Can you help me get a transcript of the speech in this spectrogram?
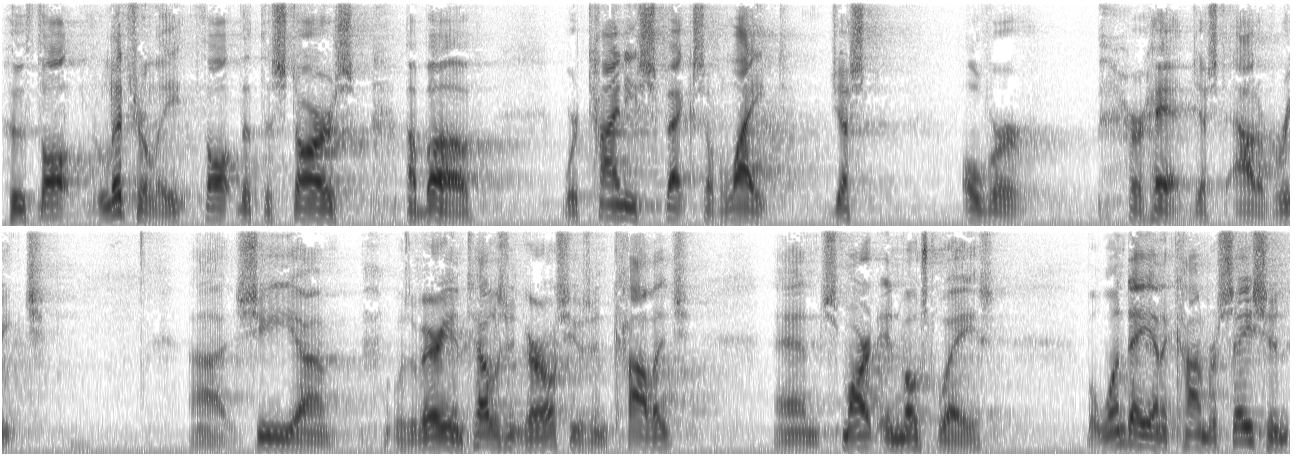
who thought literally thought that the stars above were tiny specks of light just over her head, just out of reach. Uh, she uh, was a very intelligent girl. She was in college and smart in most ways. But one day in a conversation,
